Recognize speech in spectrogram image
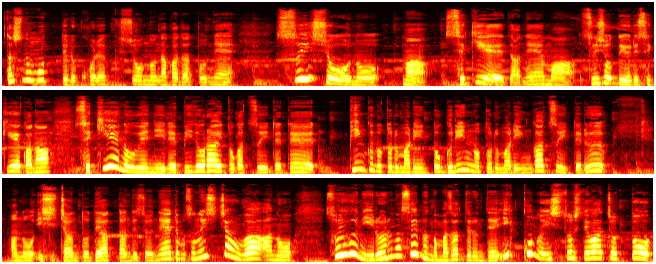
私の持ってるコレクションの中だとね、水晶のまあ、石英だね。まあ、水晶っていうより石英かな。石英の上にレピドライトがついてて、ピンクのトルマリンとグリーンのトルマリンがついてる、あの、石ちゃんと出会ったんですよね。でもその石ちゃんは、あの、そういう風にいろいろな成分が混ざってるんで、1個の石としてはちょっと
